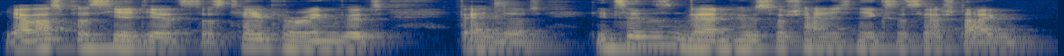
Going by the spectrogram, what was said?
Ja, was passiert jetzt? Das Tapering wird beendet. Die Zinsen werden höchstwahrscheinlich nächstes Jahr steigen.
